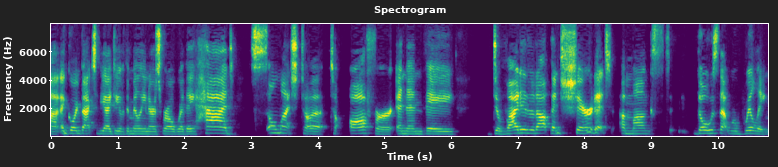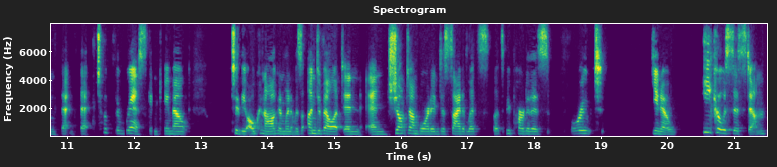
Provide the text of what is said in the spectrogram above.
uh, and going back to the idea of the millionaires row where they had so much to to offer and then they divided it up and shared it amongst those that were willing that that took the risk and came out to the Okanagan when it was undeveloped and and jumped on board and decided let's let's be part of this fruit you know ecosystem.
